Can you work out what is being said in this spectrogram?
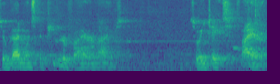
So God wants to purify our lives. So he takes fire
